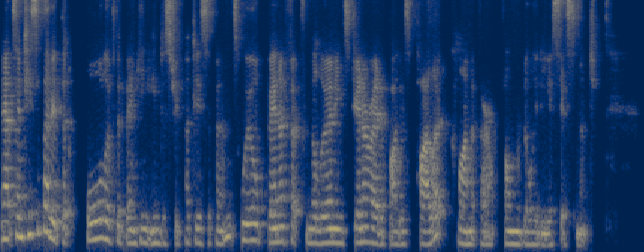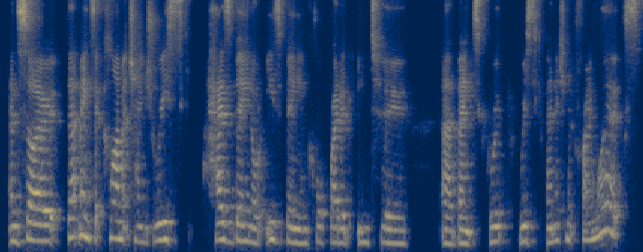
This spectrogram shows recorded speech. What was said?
Now, it's anticipated that all of the banking industry participants will benefit from the learnings generated by this pilot climate vulnerability assessment. And so that means that climate change risk has been or is being incorporated into uh, banks' group risk management frameworks,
